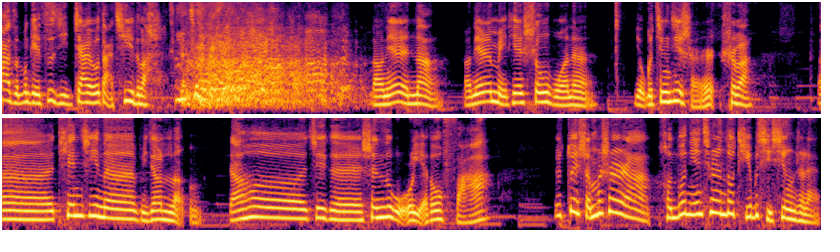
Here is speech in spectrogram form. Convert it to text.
爸怎么给自己加油打气的吧。老年人呐，老年人每天生活呢有个精气神儿，是吧？呃，天气呢比较冷，然后这个身子骨也都乏，就对什么事儿啊，很多年轻人都提不起兴致来，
